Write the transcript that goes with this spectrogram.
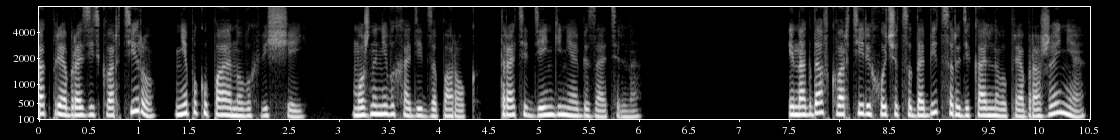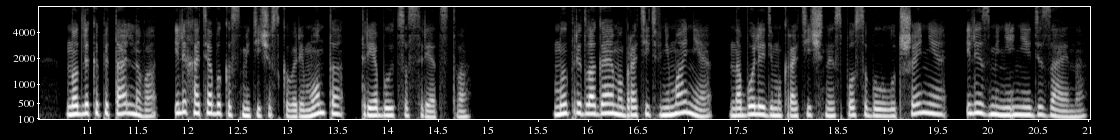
Как преобразить квартиру, не покупая новых вещей? Можно не выходить за порог, тратить деньги не обязательно. Иногда в квартире хочется добиться радикального преображения, но для капитального или хотя бы косметического ремонта требуются средства. Мы предлагаем обратить внимание на более демократичные способы улучшения или изменения дизайна.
